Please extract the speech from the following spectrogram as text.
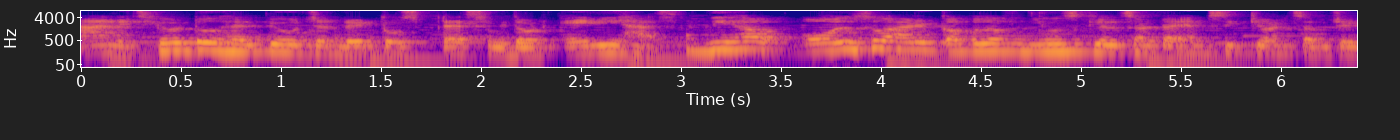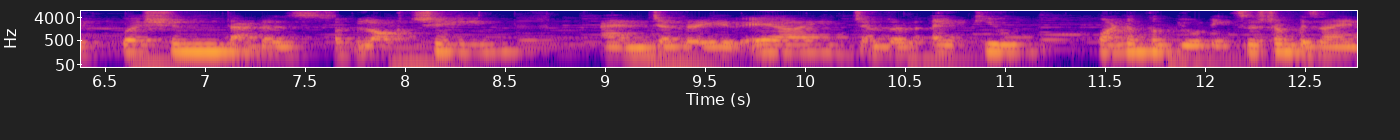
and it's here to help you generate those tests without any hassle. We have also added a couple of new skills under MCQ and subject question that is blockchain and generative AI, general IQ, quantum computing, system design,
